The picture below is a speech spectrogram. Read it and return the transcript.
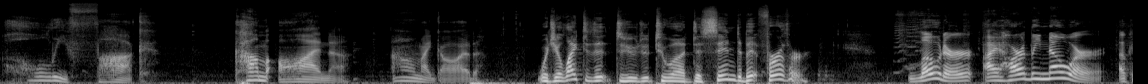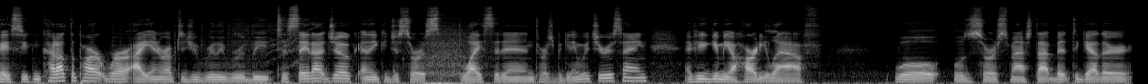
Holy fuck. Come on. Oh my god. Would you like to to to, to uh, descend a bit further? Loder, I hardly know her. Okay, so you can cut out the part where I interrupted you really rudely to say that joke, and then you can just sort of splice it in towards the beginning of what you were saying. And if you can give me a hearty laugh, we'll we'll just sort of smash that bit together.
